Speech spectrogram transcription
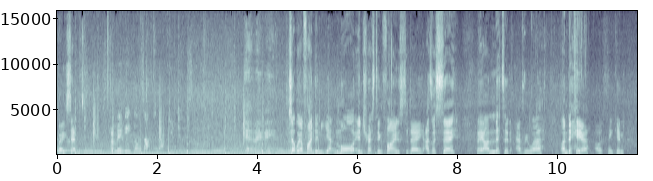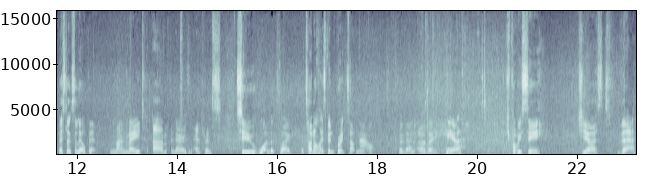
But except, I mean, Maybe it goes up to that window. So. yeah, maybe. So we are finding yet more interesting finds today. As I say, They are littered everywhere. Under here, I was thinking this looks a little bit man-made um, and there is an entrance to what looks like a tunnel. It's been bricked up now. But then over here, you probably see just there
